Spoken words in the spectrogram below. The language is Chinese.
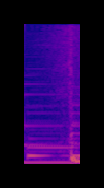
嗯。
